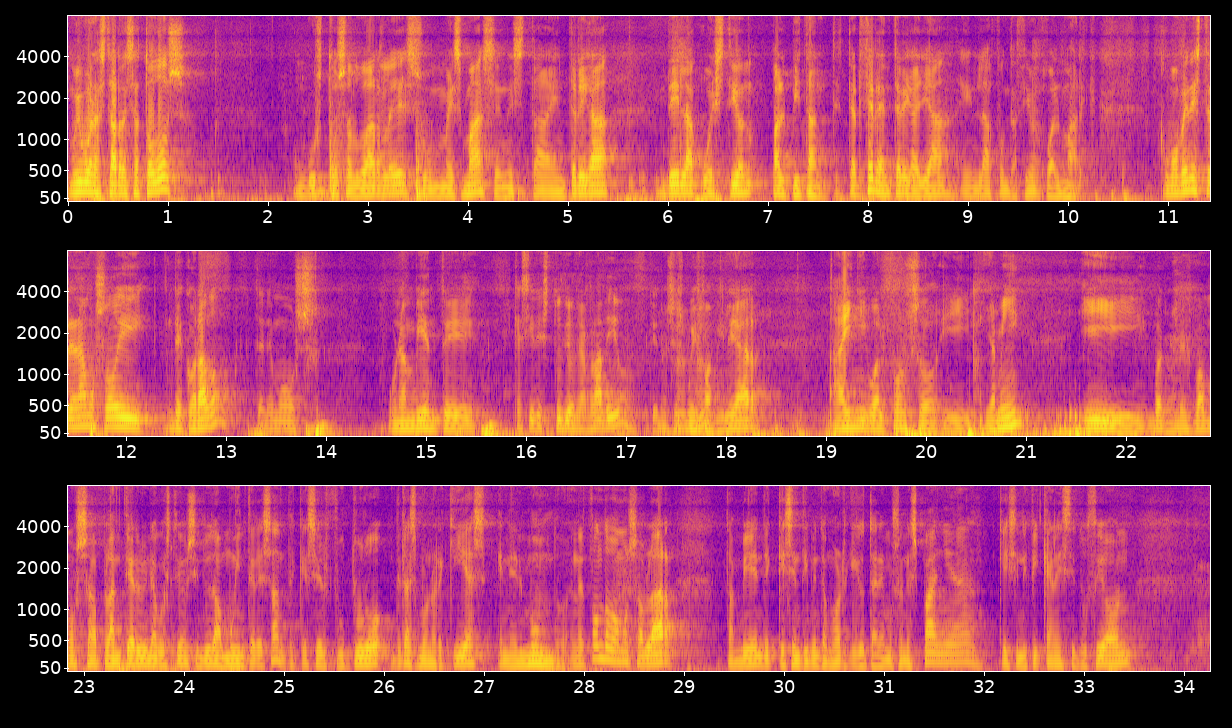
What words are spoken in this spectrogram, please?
Muy buenas tardes a todos. Un gusto saludarles un mes más en esta entrega de la cuestión palpitante. Tercera entrega ya en la Fundación Juan Marc. Como ven, estrenamos hoy decorado. Tenemos un ambiente casi de estudio de radio, que nos es muy familiar, a Íñigo Alfonso y, y a mí. Y bueno, les vamos a plantear una cuestión sin duda muy interesante, que es el futuro de las monarquías en el mundo. En el fondo vamos a hablar también de qué sentimiento monárquico tenemos en España, qué significa la institución.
